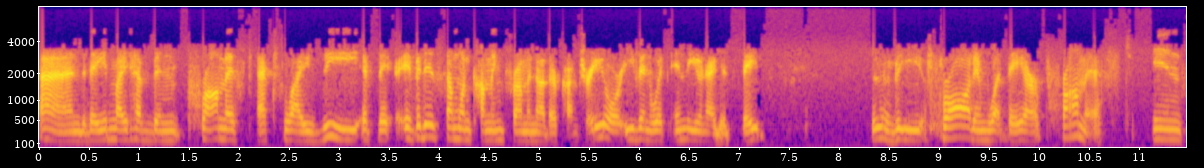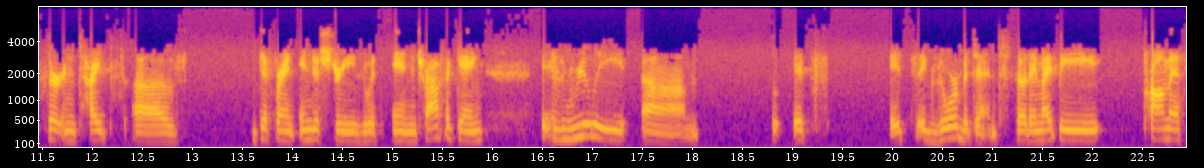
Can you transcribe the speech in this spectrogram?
and they might have been promised XYZ if they if it is someone coming from another country or even within the United States the fraud in what they are promised in certain types of different industries within trafficking is really um, it's it's exorbitant. So they might be promised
